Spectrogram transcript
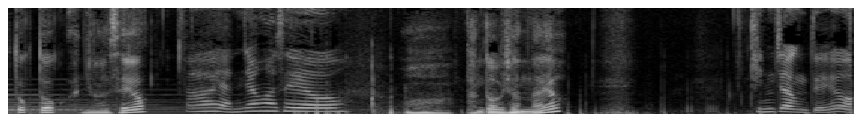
똑똑똑 안녕하세요. 아, 안녕하세요. 어, 반가우셨나요? 긴장돼요.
